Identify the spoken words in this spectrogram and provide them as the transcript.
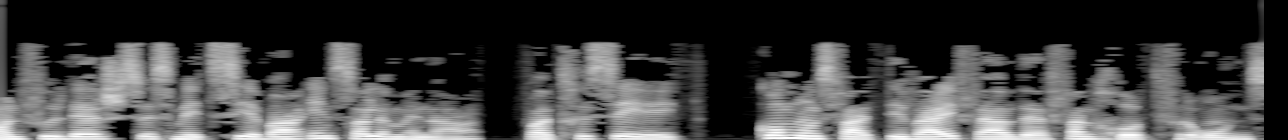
aanvoerders soos met Seba en Salomina, wat gesê het, kom ons vat die weivelde van God voor ons.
